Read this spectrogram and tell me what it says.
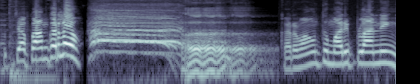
चुपचाप काम कर लो। करवाऊं तुम्हारी प्लानिंग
